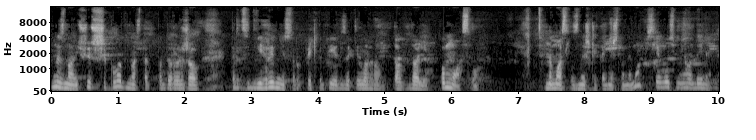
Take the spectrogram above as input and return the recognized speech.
Не знаю, що шоколад у нас так подорожав. 32 гривні 45 копійок за кілограм. Так, далі. По маслу. На масло знижки, звісно, нема після 8 години.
